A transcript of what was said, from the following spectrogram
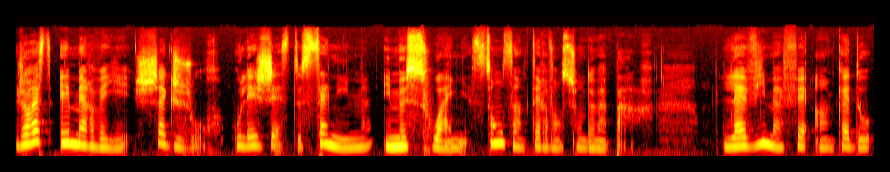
Je reste émerveillée chaque jour où les gestes s'animent et me soignent sans intervention de ma part. La vie m'a fait un cadeau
